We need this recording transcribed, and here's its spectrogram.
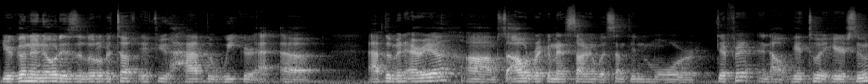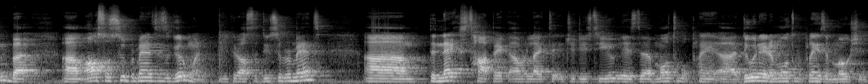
You're gonna notice it's a little bit tough if you have the weaker uh, abdomen area. Um, so I would recommend starting with something more different, and I'll get to it here soon. But um, also Superman's is a good one. You could also do Superman's. Um, the next topic I would like to introduce to you is the multiple plane, uh, doing it in multiple planes of motion.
